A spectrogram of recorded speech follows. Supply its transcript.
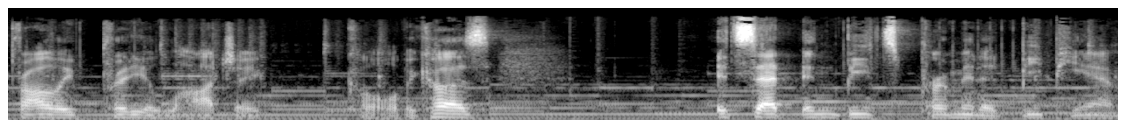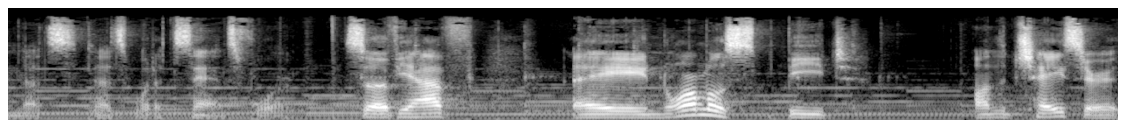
probably pretty logical because it's set in beats per minute, BPM. That's that's what it stands for. So if you have a normal speed on the chaser,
